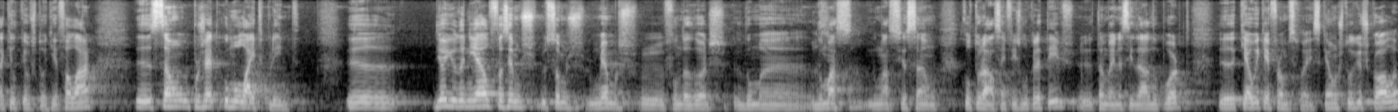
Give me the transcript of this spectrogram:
àquilo que eu estou aqui a falar, hum, são o projeto como o Lightprint. Eu e o Daniel fazemos, somos membros fundadores de uma, de, uma, de uma associação cultural sem fins lucrativos, também na cidade do Porto, que é o Weekend From Space, que é um estúdio escola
